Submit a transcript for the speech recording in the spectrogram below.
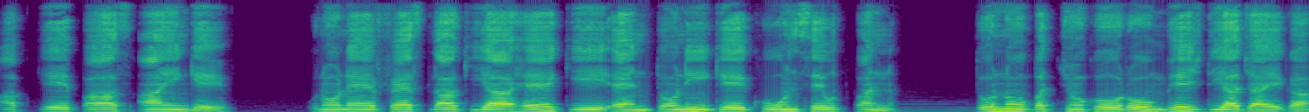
आपके पास आएँगे, उन्होंने फैसला किया है कि एंटोनी के खून से उत्पन्न दोनों बच्चों को रोम भेज दिया जाएगा।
